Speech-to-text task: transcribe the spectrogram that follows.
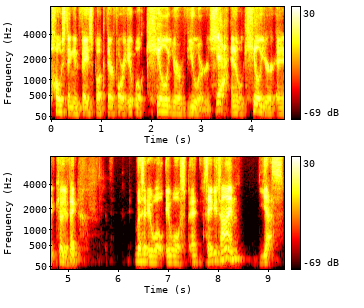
posting in Facebook. Therefore, it will kill your viewers. Yeah. and it will kill your and kill your thing. Listen, it will it will sp- save you time. Yes,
